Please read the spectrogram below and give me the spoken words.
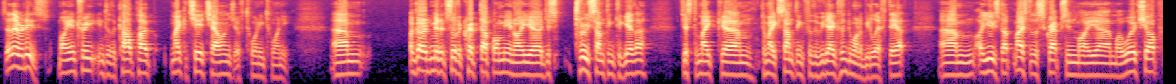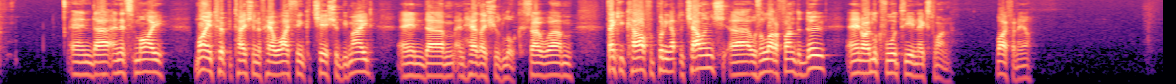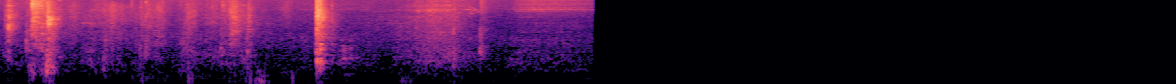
So there it is, my entry into the Karl Pope Make a Chair Challenge of 2020. Um, I got to admit it sort of crept up on me and I uh, just threw something together just to make um, to make something for the video because I didn't want to be left out. Um, I used up most of the scraps in my uh, my workshop and uh, and it's my my interpretation of how I think a chair should be made and um, and how they should look. So um, thank you, Karl, for putting up the challenge. Uh, it was a lot of fun to do, and I look forward to your next one. Bye for now.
